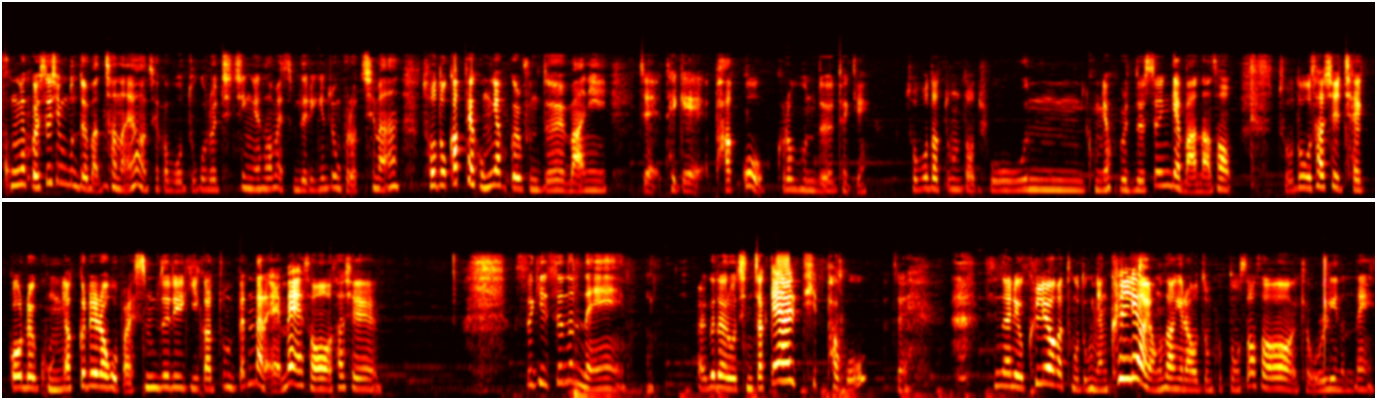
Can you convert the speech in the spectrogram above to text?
공약글 쓰신 분들 많잖아요. 제가 뭐 누구를 지칭해서 말씀드리긴 좀 그렇지만 저도 카페 공약글 분들 많이 이제 되게 봤고 그런 분들 되게 저보다 좀 더 좋은 공약글들 쓰는 게 많아서 저도 사실 제 거를 공약글이라고 말씀드리기가 좀 맨날 애매해서 사실 쓰긴 쓰는데 말 그대로 진짜 깨알 팁하고 이제 시나리오 clear 같은 것도 그냥 clear 영상이라고 좀 보통 써서 이렇게 올리는데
